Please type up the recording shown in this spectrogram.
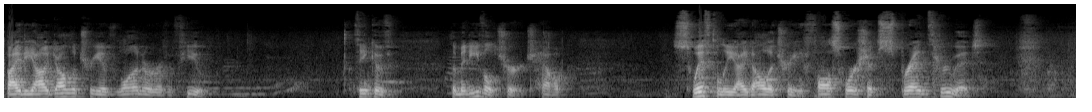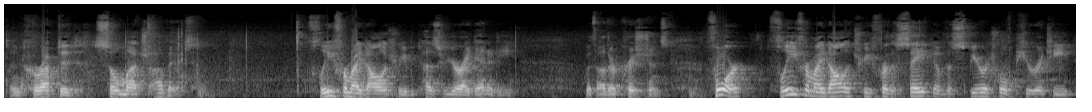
by the idolatry of one or of a few. Think of the medieval church, how swiftly idolatry and false worship spread through it. and corrupted so much of it. Flee from idolatry because of your identity with other Christians. Four, flee from idolatry for the sake of the spiritual purity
